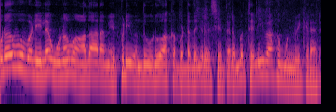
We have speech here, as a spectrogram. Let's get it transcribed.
உறவு வழியில் உணவு ஆதாரம் எப்படி வந்து உருவாக்கப்பட்டதுங்கிற விஷயத்தை ரொம்ப தெளிவாக முன்வைக்கிறார்.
